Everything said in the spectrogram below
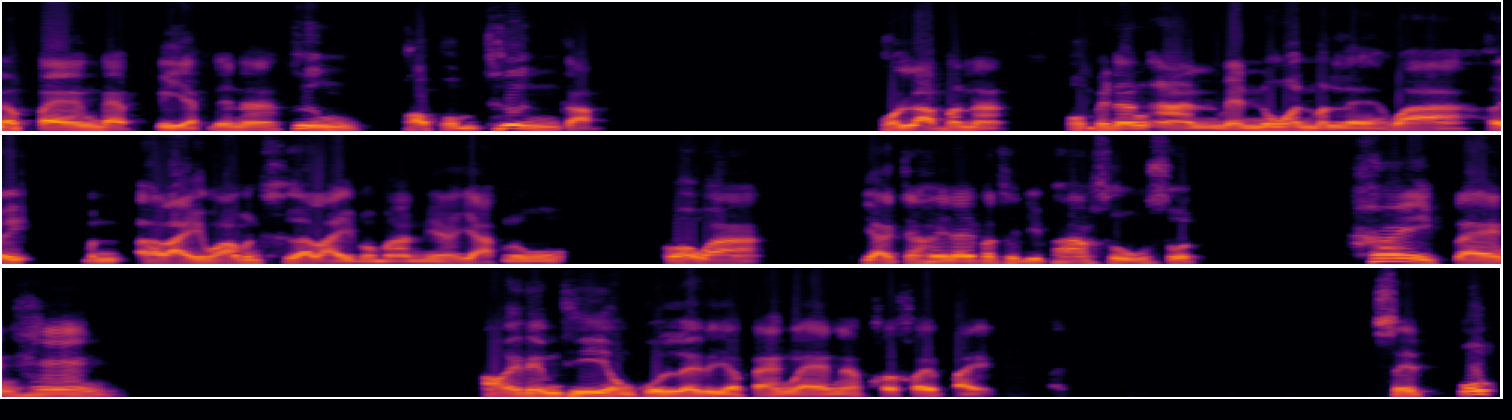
แล้วแปรงแบบเปียกด้วยนะซึ่งพอผมทึ่งกับ ผลลัพธ์มันอะผมไปนั่งอ่านแมนนวลมันเลยว่า เฮ้ย มันอะไรวะมันคืออะไรประมาณเนี้ย อยากรู้เขาบอกว่า อยากจะให้ได้ประสิทธิภาพสูงสุด ให้แปลงแห้ง เอาให้เต็มที่ของคุณเลยแต่อย่าแปลงแรงนะค่อยๆไป เสร็จปุ๊บ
